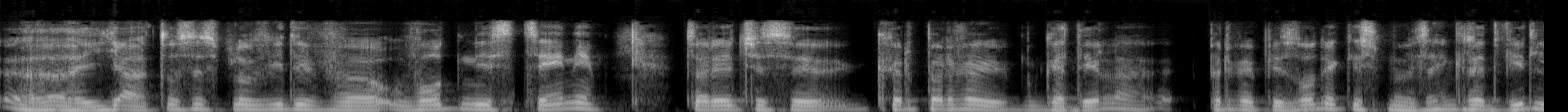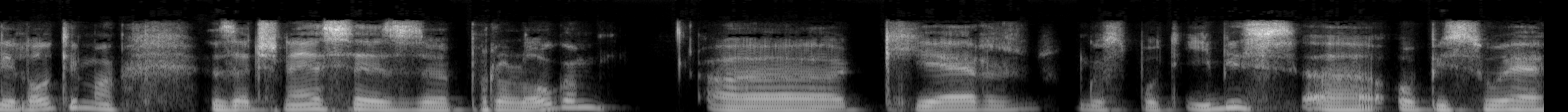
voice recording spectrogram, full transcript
Uh, ja, to se sploh vidi v uvodni sceni. Torej, če se kar prvega dela, prve epizode, ki smo jo zaenkrat videli, lotimo, začne se z prologom, uh, kjer gospod Ibis uh, opisuje,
